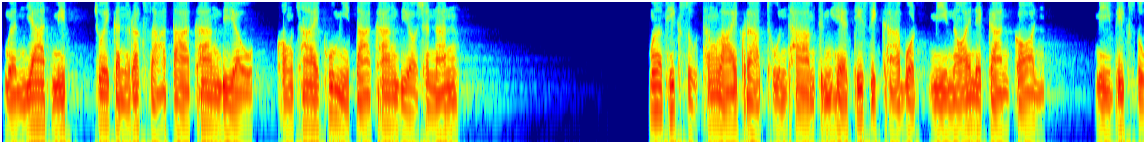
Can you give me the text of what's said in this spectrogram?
เหมือนญาติมิตรช่วยกันรักษาตาข้างเดียวของชายผู้มีตาข้างเดียวฉะนั้น เมื่อภิกษุทั้งหลายกราบทูลถามถึงเหตุที่สิกขาบทมีน้อยในการก่อน มีภิกษุ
